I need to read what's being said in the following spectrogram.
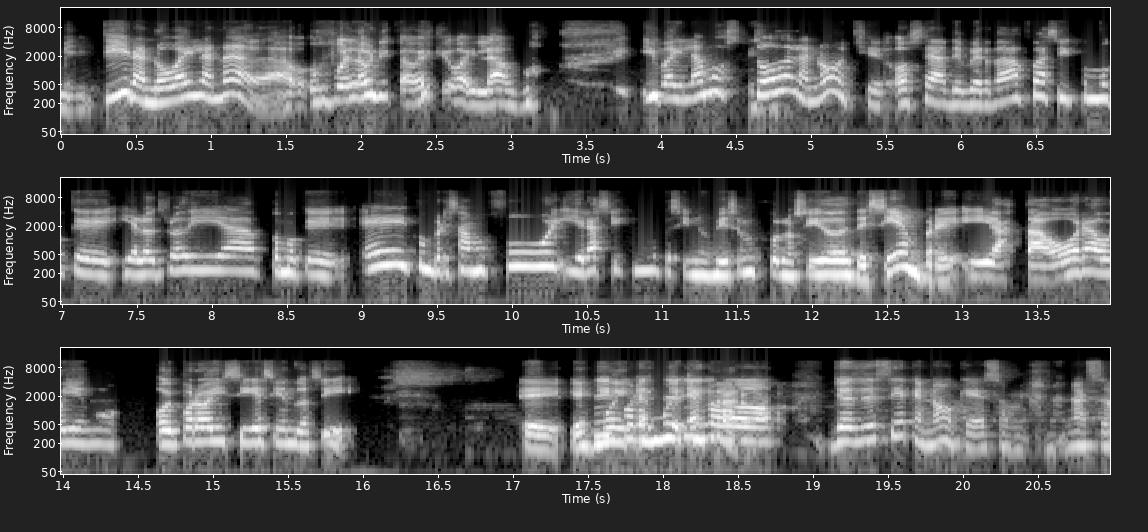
Mentira, no baila nada. Fue la única vez que bailamos. Y bailamos toda la noche. O sea, de verdad fue así como que, y al otro día como que, hey, conversamos full y era así como que si nos hubiésemos conocido desde siempre. Y hasta ahora, hoy, en, hoy por hoy, sigue siendo así. Eh, es, Sí, muy, es muy es raro. Yo decía que no, que eso, no, no, eso,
